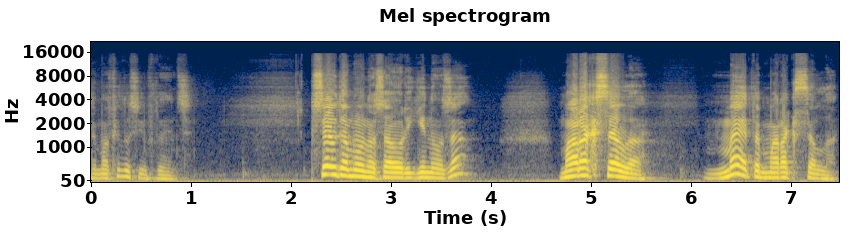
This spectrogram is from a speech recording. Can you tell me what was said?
хемофилус инфлюенция, псевдомонос аоригиноза, маракселла, это маракселла,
